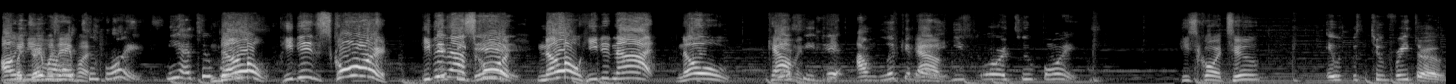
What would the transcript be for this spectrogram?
All he But needed was eight points. two points. He had two points. No, he didn't score. He did Yes, not he score. did. No, he did not. No, Calvin. Yes, he did. I'm looking Calvin. at it. He scored two points. He scored two. It was two free throws.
